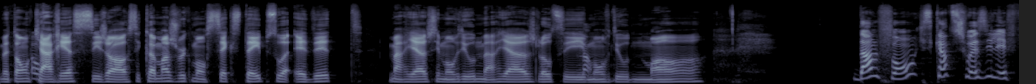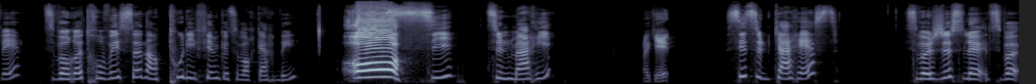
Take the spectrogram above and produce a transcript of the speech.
mettons Oh. caresse, c'est genre c'est comment je veux que mon sex tape soit edit. Mariage, c'est mon vidéo de mariage, l'autre c'est mon vidéo de mort? Dans le fond, quand tu choisis l'effet, tu vas retrouver ça dans tous les films que tu vas regarder. Oh! Si tu le maries, OK. si tu le caresses, tu vas juste le. Tu vas,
